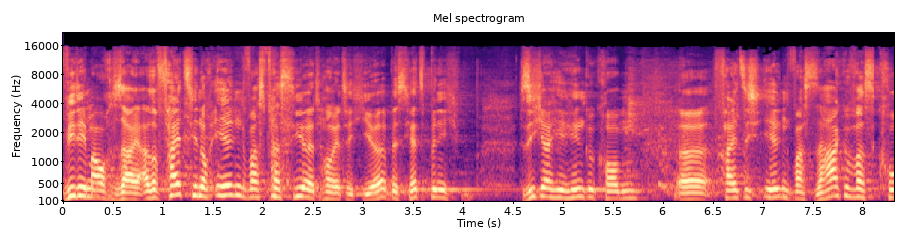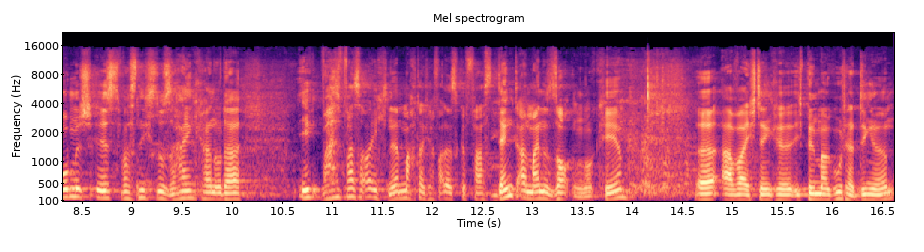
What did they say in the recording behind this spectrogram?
Wie dem auch sei. Also falls hier noch irgendwas passiert heute hier, bis jetzt bin ich sicher hier hingekommen. Äh, falls ich irgendwas sage, was komisch ist, was nicht so sein kann oder was, was euch, ne, macht euch auf alles gefasst. Denkt an meine Socken, okay? Äh, aber ich denke, ich bin mal guter Dinge.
